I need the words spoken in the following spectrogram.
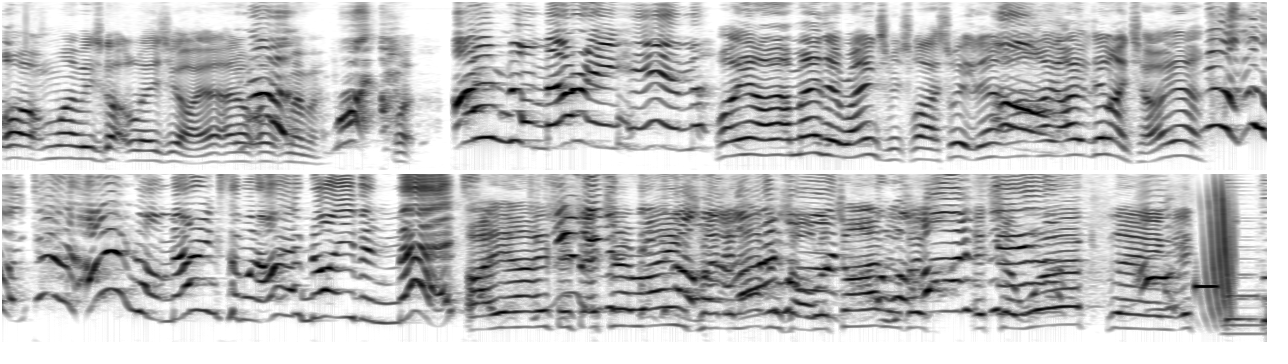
Oh, maybe he's got a lazy eye. I, I don't, I don't No, remember. What? What? I'm not marrying him. Well, you know, I made the arrangements last week. didn't I? I, I, didn't I tell you? No, look, Dad, I'm not marrying someone I have not even met. Oh, yeah, it's, You it's, it's an even think about arrangement. It I happens all the time. and It's, it's a work thing. Oh. It's-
